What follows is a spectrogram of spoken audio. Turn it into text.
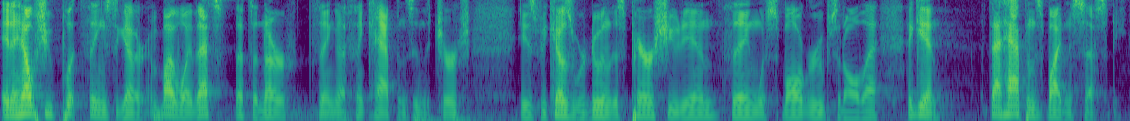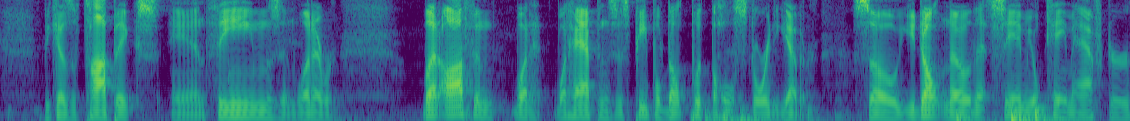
and it helps you put things together. And by the way, that's that's another thing I think happens in the church is because we're doing this parachute in thing with small groups and all that. Again, that happens by necessity because of topics and themes and whatever. But often, what what happens is people don't put the whole story together. So you don't know that Samuel came after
